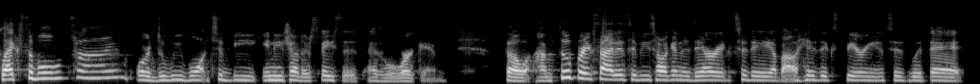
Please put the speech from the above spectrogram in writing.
flexible time or do we want to be in each other's faces as we're working? So I'm super excited to be talking to Derrick today about his experiences with that.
